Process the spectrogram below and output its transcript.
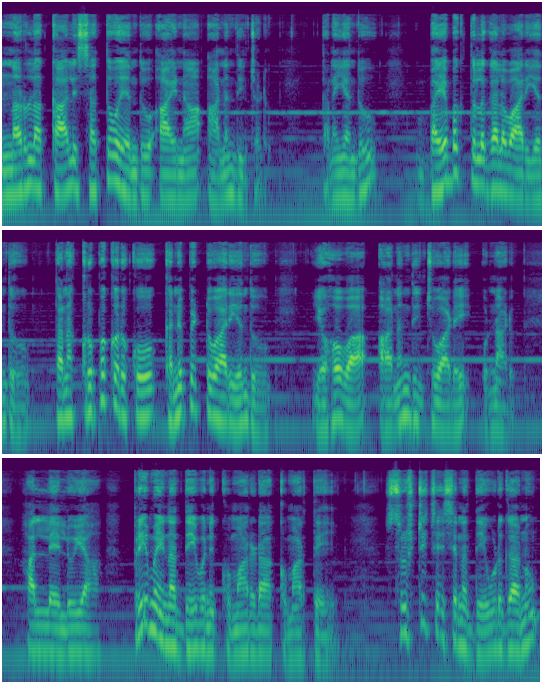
నరుల కాలి సత్తువయందు ఆయన ఆనందించడు. తన యందు భయభక్తులు గల వారి యందు తన కృప కొరకు కనిపెట్టు వారి యందు యహోవా ఆనందించువాడే ఉన్నాడు. హల్లేలుయా. ప్రియమైన దేవుని కుమారుడా కుమార్తె సృష్టి చేసిన దేవుడుగాను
